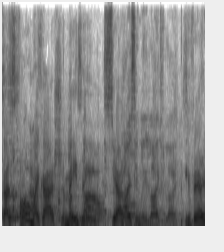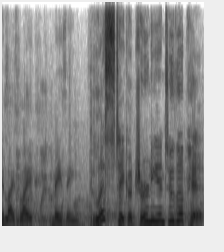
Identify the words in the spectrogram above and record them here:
That's oh my gosh, amazing. Yeah, Surprisingly lifelike. very lifelike. Amazing. Let's take a journey into the pit.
